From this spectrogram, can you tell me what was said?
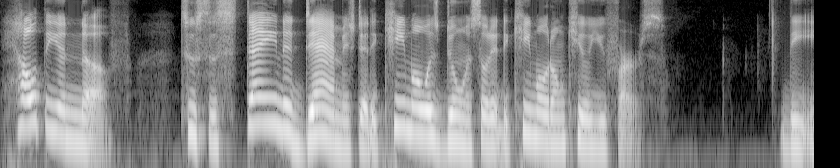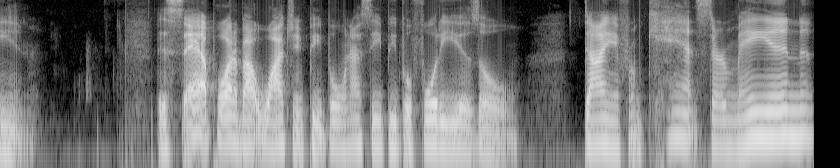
healthy enough to sustain the damage that the chemo is doing so that the chemo don't kill you first? The end. The sad part about watching people when I see people 40 years old dying from cancer, man,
